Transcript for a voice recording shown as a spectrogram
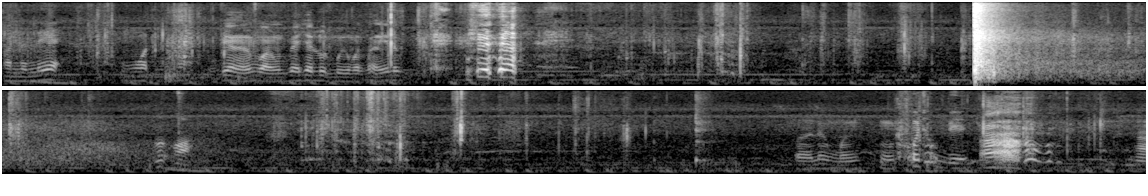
มันเละหมดเพี้ยงอะไรบอลมันไม่ใช่หลุดมือมันทางนี้นึกรู้พอเออเรื่องมึงมึงโคตรโชคดีอ้าวอะ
